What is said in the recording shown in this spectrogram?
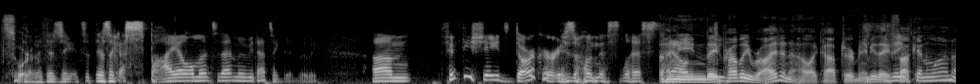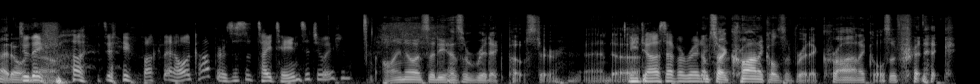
Sort Yeah, of. There's, a, it's, there's like a spy element to that movie. That's a good movie. Um, Fifty Shades Darker is on this list. I Now, mean, they do, probably ride in a helicopter. Maybe they, they- fuck in one. I don't do know. they fuck, do they fuck the helicopter? Is this a Titane situation? All I know is that he has a Riddick poster, and uh, he does have a Riddick. I'm sorry, Chronicles of Riddick. Chronicles of Riddick.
